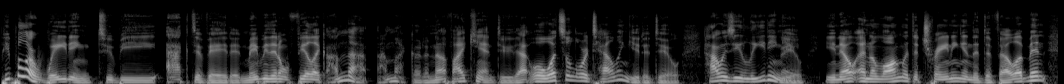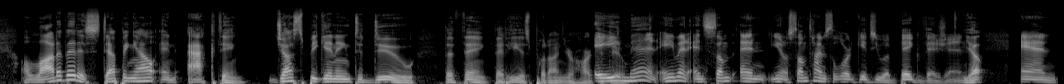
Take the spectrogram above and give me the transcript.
people are waiting to be activated. Maybe they don't feel like I'm not, I'm not good enough. I can't do that. Well, what's the Lord telling you to do? How is He leading you? You know, and along with the training and the development, a lot of it is stepping out and acting, just beginning to do the thing that He has put on your heart to do. Amen. Amen. And some and you know, sometimes the Lord gives you a big vision. Yep. And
